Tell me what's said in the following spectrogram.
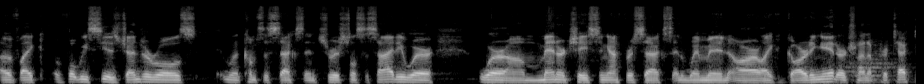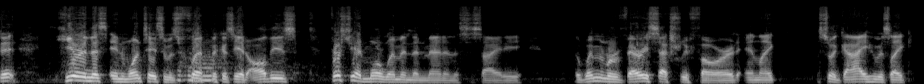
of like, of what we see as gender roles when it comes to sex in traditional society, where where um, men are chasing after sex and women are like guarding it or trying to protect it. Here in this, in one taste, it was flipped mm-hmm. because he had all these. First, you had more women than men in the society. The women were very sexually forward, and like, so a guy who was like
